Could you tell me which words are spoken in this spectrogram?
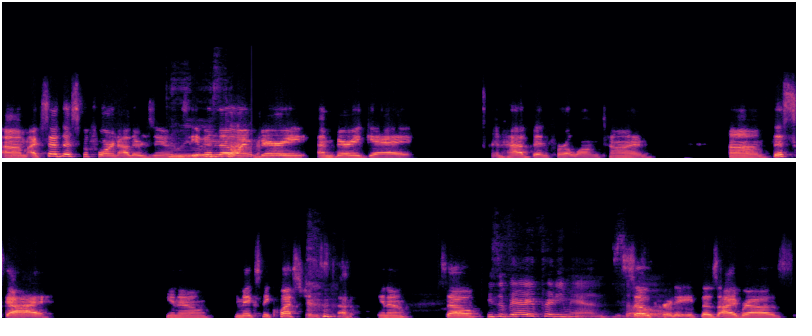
um, I've said this before in other Zooms, we even though? I'm very, I'm very gay and have been for a long time. Um, this guy, you know, he makes me question stuff, you know? So He's a very pretty man. so pretty those eyebrows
